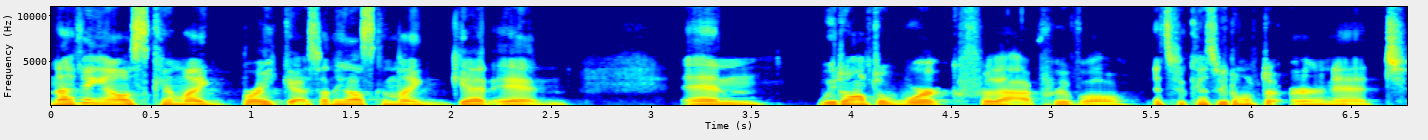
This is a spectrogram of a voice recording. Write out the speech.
nothing else can like break us. Nothing else can like get in. And we don't have to work for that approval. It's because we don't have to earn it.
